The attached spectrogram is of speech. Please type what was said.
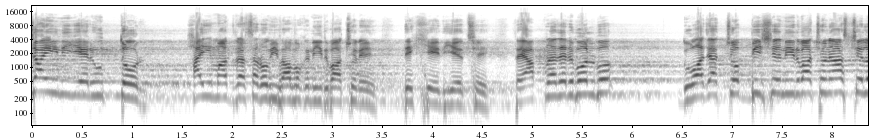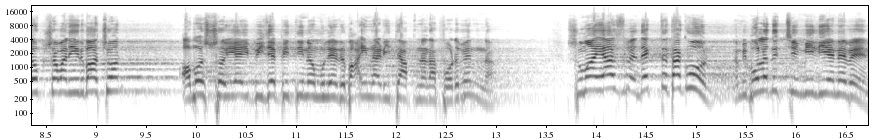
যায়নি এর উত্তর। হাই মাদ্রাসার অভিভাবক নির্বাচনে দেখিয়ে দিয়েছে। তাই আপনাদের বলব দু হাজার চব্বিশে নির্বাচনে আসছে লোকসভা নির্বাচন। অবশ্যই এই বিজেপি তৃণমূলের বাইনারিতে আপনারা পড়বেন না। সময় আসবে, দেখতে থাকুন। আমি বলে দিচ্ছি, মিলিয়ে নেবেন।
